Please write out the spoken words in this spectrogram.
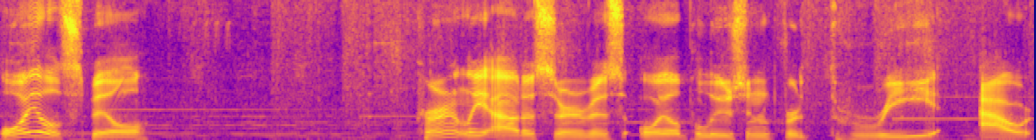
Oil spill. Currently out of service. Oil pollution for three out.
